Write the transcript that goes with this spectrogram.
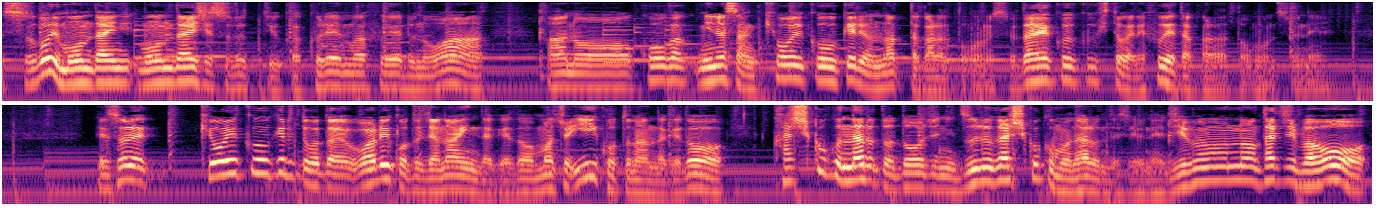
すごい問題に問題視するっていうかクレームが増えるのはあの高学皆さん教育を受けるようになったからだと思うんですよ。大学行く人がね増えたからだと思うんですよね。でそれ教育を受けるってことは悪いことじゃないんだけどもちろんいいことなんだけど賢くなると同時にずる賢くもなるんですよね。自分の立場を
